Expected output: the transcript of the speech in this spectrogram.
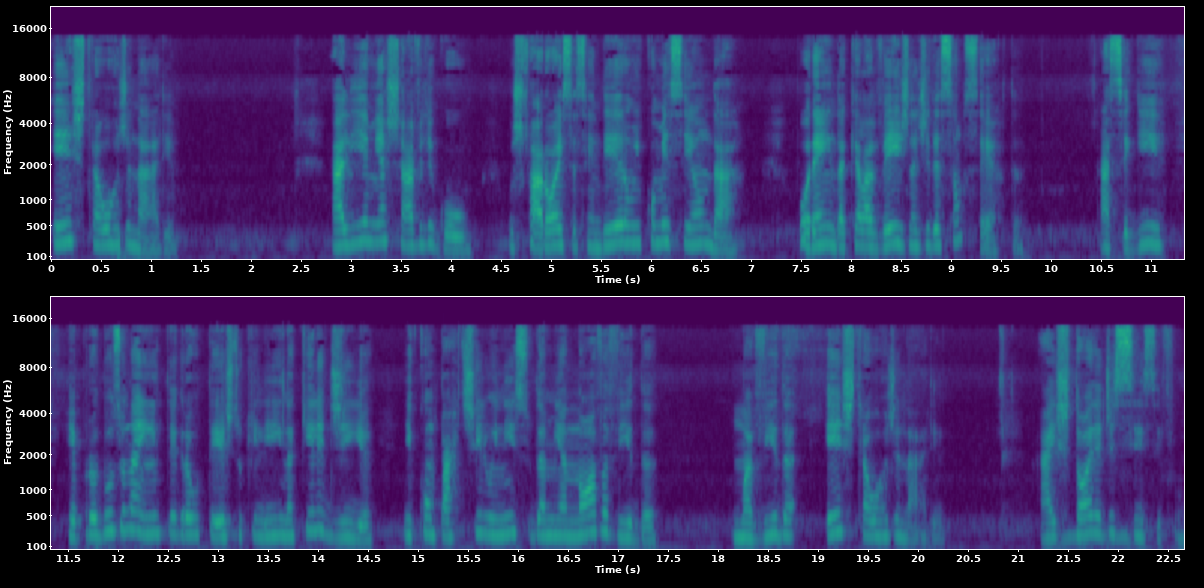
extraordinária. Ali a minha chave ligou. Os faróis se acenderam e comecei a andar, porém daquela vez na direção certa. A seguir, reproduzo na íntegra o texto que li naquele dia e compartilho o início da minha nova vida, uma vida extraordinária. A história de Sísifo.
